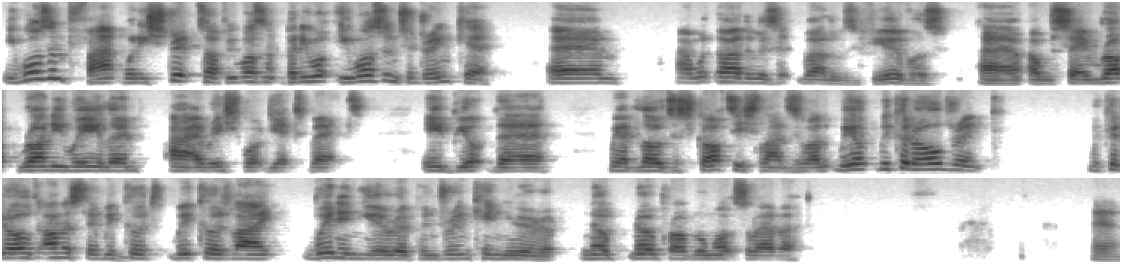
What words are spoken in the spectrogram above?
he wasn't fat when he stripped off. He wasn't, but he, he wasn't a drinker. Um, I would, oh, there was well, there was a few of us. Uh, I would say Ro- Ronnie Whelan, Irish. What do you expect? He'd be up there. We had loads of Scottish lads as well. We we could all drink. We could all honestly we could we could like win in Europe and drink in Europe. No no problem whatsoever. Yeah.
